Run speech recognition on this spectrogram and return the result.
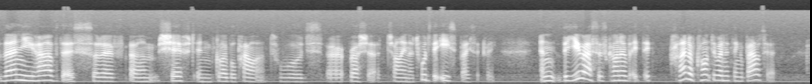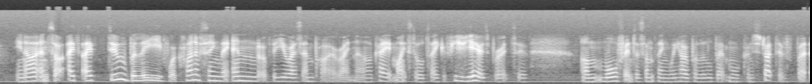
then you have this sort of um, shift in global power towards uh, Russia, China, towards the east, basically. And the U.S. is kind of it, it kind of can't do anything about it you know? And so I, I do believe we're kind of seeing the end of the US empire right now okay? It might still take a few years for it to um, morph into something we hope a little bit more constructive but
